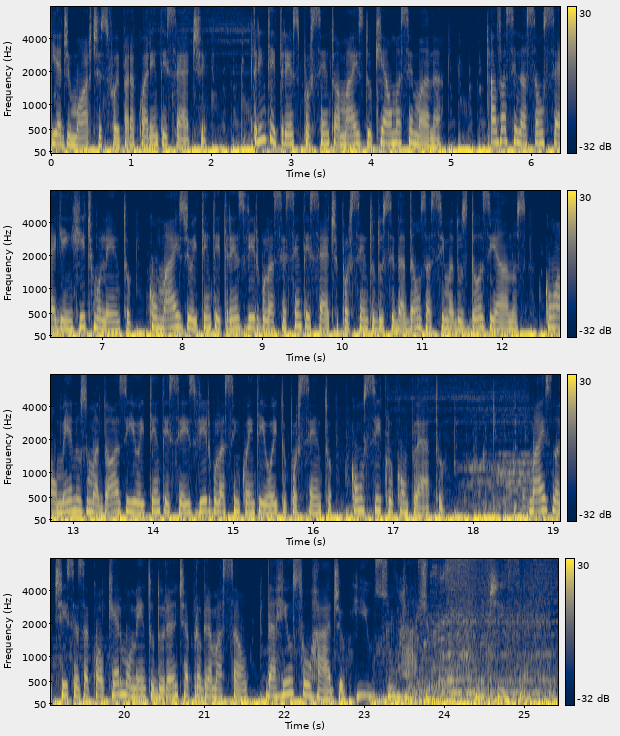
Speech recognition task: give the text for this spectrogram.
e a de mortes foi para 47. 33% a mais do que há uma semana. A vacinação segue em ritmo lento, com mais de 83,67% dos cidadãos acima dos 12 anos, com ao menos uma dose e 86,58% com o ciclo completo. Mais notícias a qualquer momento durante a programação da Rio Sul Rádio. Rio Sul Rádio. Notícia.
